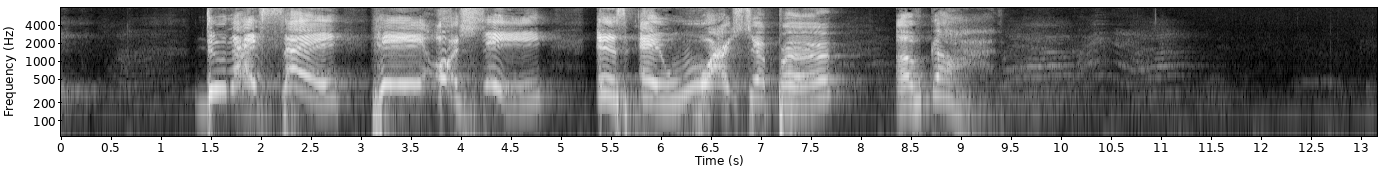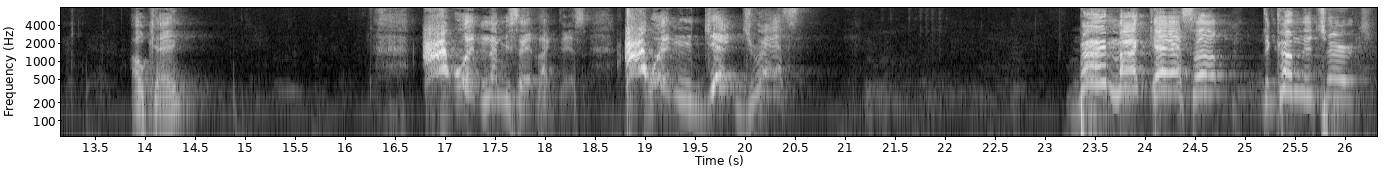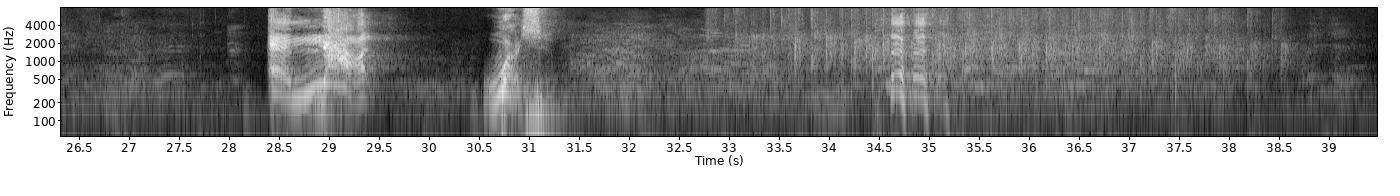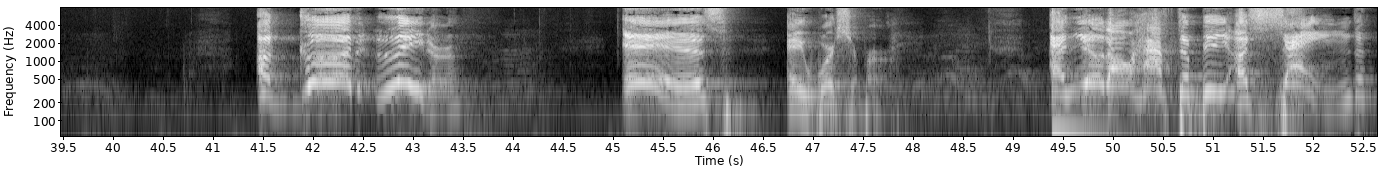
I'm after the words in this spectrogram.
do they say he or she is a worshiper of God? Okay. I wouldn't, let me say it like this I wouldn't get dressed, burn my gas up to come to church, and not worship. A good leader is a worshiper. And you don't have to be ashamed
